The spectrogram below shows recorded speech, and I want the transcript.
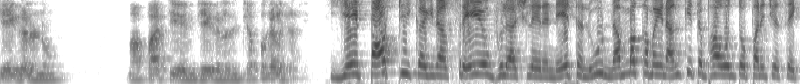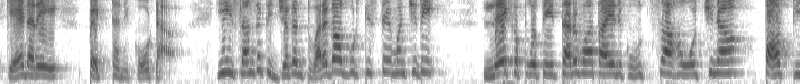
చేయగలను మా పార్టీ ఏం చేయగలదని చెప్పగలగాలి. ఏ పార్టీకైనా శ్రేయోభిలాషులైన నేతలు నమ్మకమైన అంకిత భావంతో పనిచేసే కేడరే పెట్టని కోట. ఈ సంగతి జగన్ త్వరగా గుర్తిస్తే మంచిది. లేకపోతే తర్వాత ఆయనకు ఉత్సాహం వచ్చినా పార్టీ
